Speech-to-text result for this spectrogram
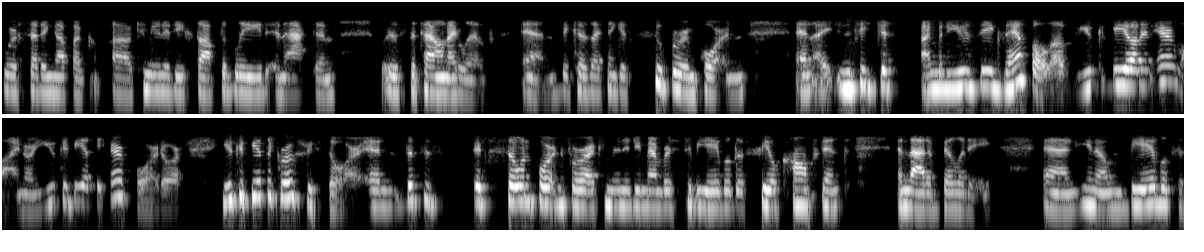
We're setting up a, a community stop the bleed in Acton, which is the town I live in, because I think it's super important. And I and just I'm going to use the example of you could be on an airline, or you could be at the airport, or you could be at the grocery store, and this is it's so important for our community members to be able to feel confident in that ability and you know be able to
